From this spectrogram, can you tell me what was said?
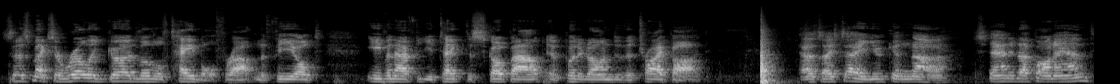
So this makes a really good little table for out in the field, even after you take the scope out and put it onto the tripod. As I say, you can uh, stand it up on end.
